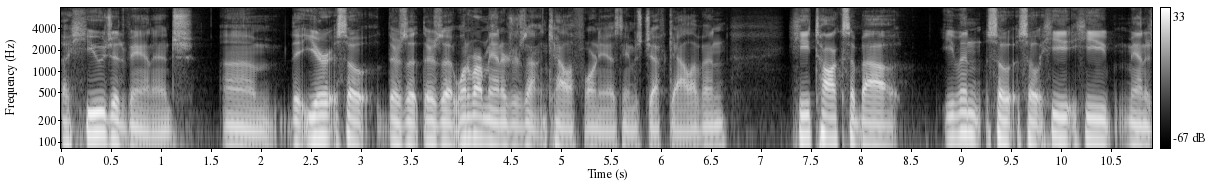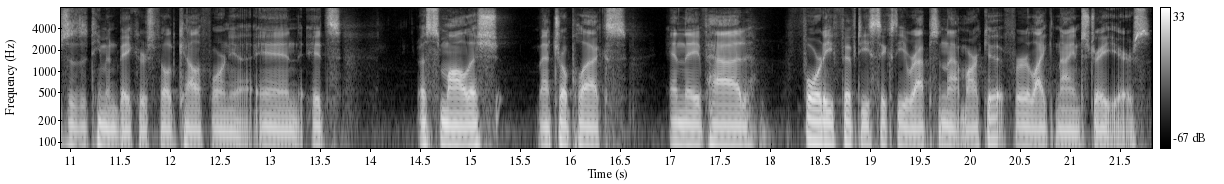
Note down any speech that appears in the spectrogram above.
a huge advantage. Um, that you're so there's a there's a one of our managers out in California. His name is Jeff Gallivan. He talks about even so so he he manages a team in Bakersfield, California, and it's a smallish metroplex, and they've had 40, 50, 60 reps in that market for like nine straight years.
